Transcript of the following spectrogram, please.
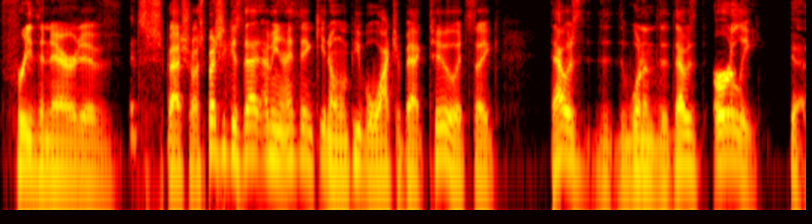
free the narrative It's- special? Especially because that, I mean, I think you know when people watch it back too, it's like that was the, the, one of the that was early yeah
